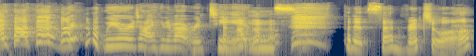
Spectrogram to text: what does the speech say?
I thought that we were talking about routines. but it said ritual.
